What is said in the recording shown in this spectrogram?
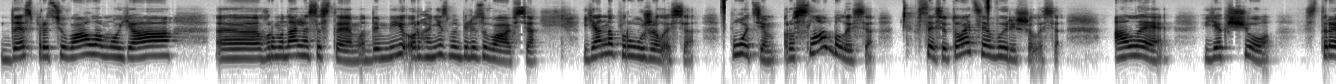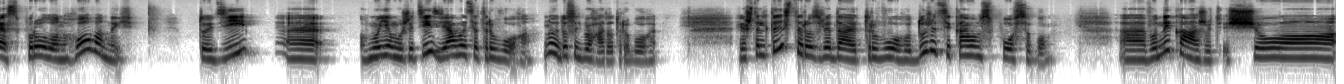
де спрацювала моя гормональна система, де мій організм мобілізувався, я напружилася, потім розслабилася, все, ситуація вирішилася. Але якщо стрес пролонгований, тоді е, в моєму житті з'явиться тривога. Ну і досить багато тривоги. Гештальтисти розглядають тривогу дуже цікавим способом. Е, Вони кажуть, що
